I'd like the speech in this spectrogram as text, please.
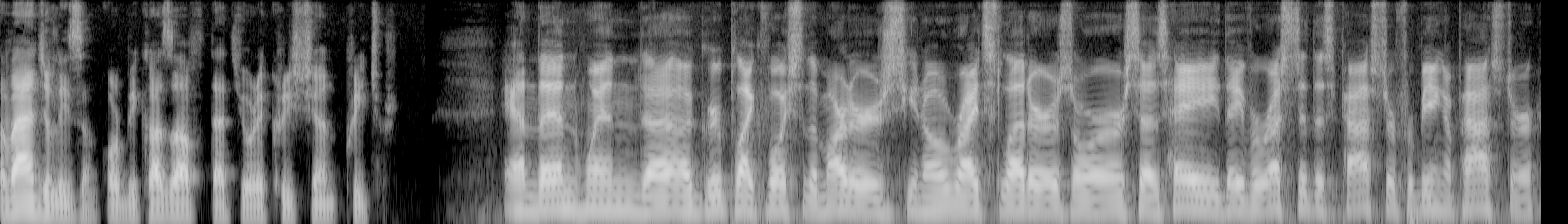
evangelism or because of that you're a Christian preacher. And then when uh, a group like Voice of the Martyrs, you know, writes letters or says, "Hey, they've arrested this pastor for being a pastor,"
